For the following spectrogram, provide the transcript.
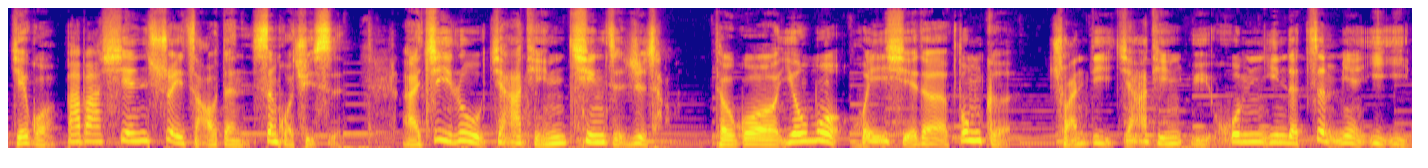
结果爸爸先睡着等生活趣事，来记录家庭亲子日常，透过幽默诙谐的风格传递家庭与婚姻的正面意义。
